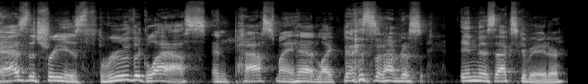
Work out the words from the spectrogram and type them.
as the tree is through the glass and past my head like this, and I'm just in this excavator.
